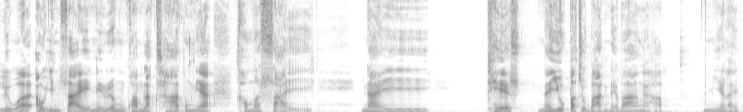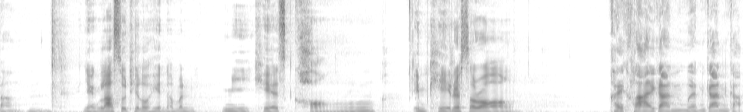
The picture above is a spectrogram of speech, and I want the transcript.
หรือว่าเอา insight ในเรื่องของความรักชาติตรงนี้เข้ามาใส่ในเคสในยุคปัจจุบันได้บ้างนะครับ มีอะไรบ้าง อย่างล่าสุดที่เราเห็นนะมันมีเคสของ MK Restaurant คล้ายๆกันเหมือนกันกับ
